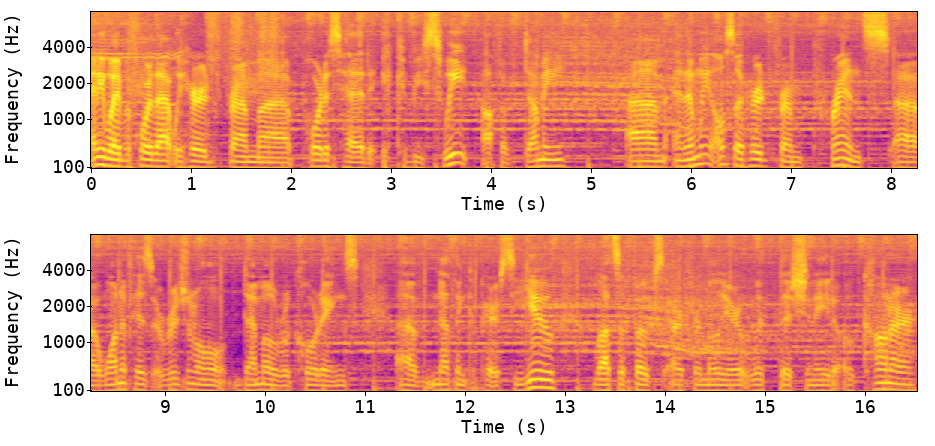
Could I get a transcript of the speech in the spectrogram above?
Anyway, before that, we heard from uh, Portishead, It Could Be Sweet off of Dummy. Um, and then we also heard from Prince, uh, one of his original demo recordings of Nothing Compares to You. Lots of folks are familiar with the Sinead O'Connor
